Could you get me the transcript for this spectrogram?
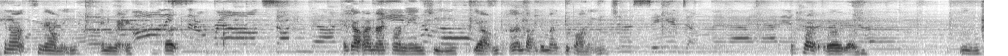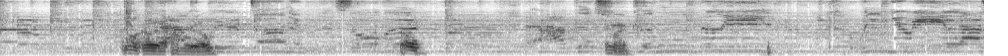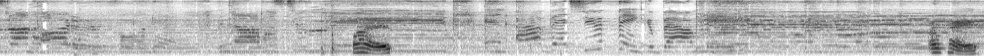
Cannot smell me. Anyway, but I got my macaroni and cheese. Yum. And I'm about to do my couponing. It's like really good. Mm. I'm not really that hungry though. Oh. Anyway. But okay.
